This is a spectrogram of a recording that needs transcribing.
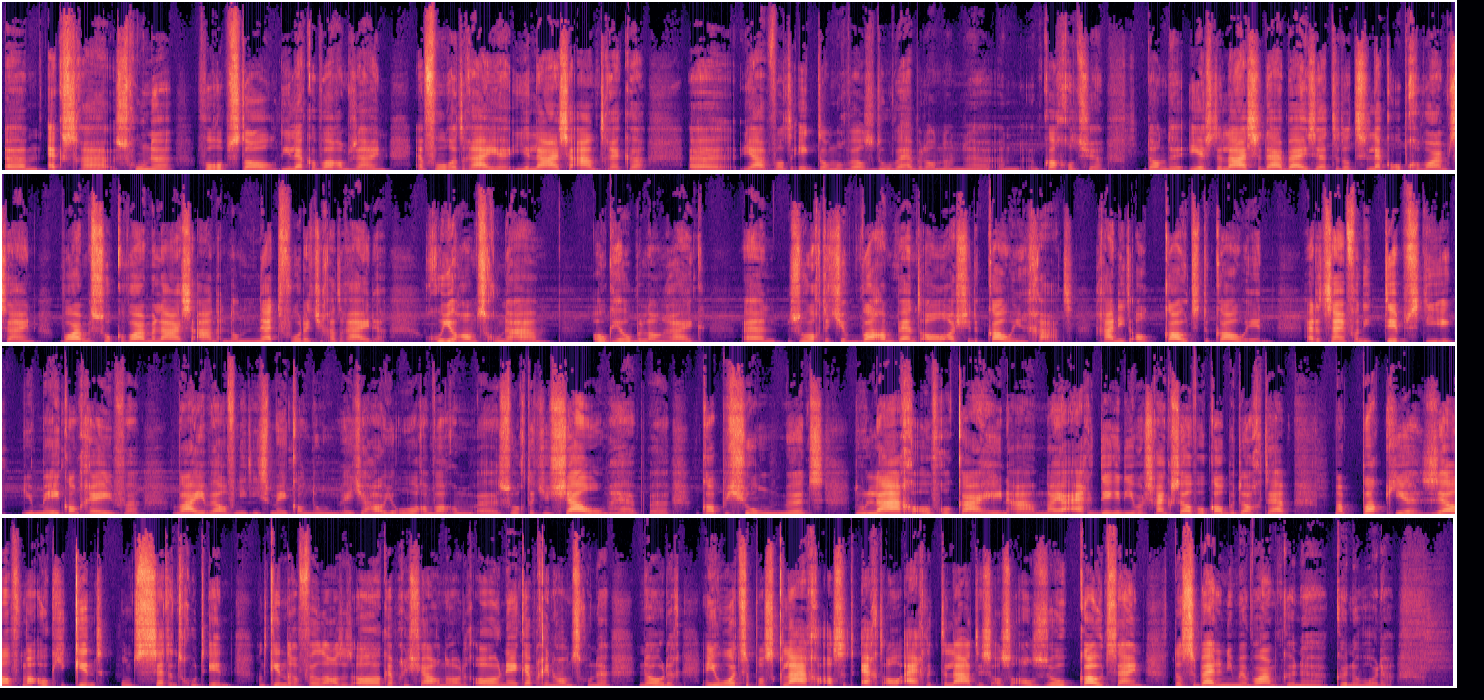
Um, extra schoenen voor op stal die lekker warm zijn. En voor het rijden je laarzen aantrekken. Uh, ja, wat ik dan nog wel eens doe, we hebben dan een, uh, een, een kacheltje. Dan de eerste laarzen daarbij zetten, dat ze lekker opgewarmd zijn. Warme sokken, warme laarzen aan. En dan net voordat je gaat rijden. Goede handschoenen aan, ook heel belangrijk. En zorg dat je warm bent al als je de kou ingaat. Ga niet al koud de kou in. Dat zijn van die tips die ik je mee kan geven, waar je wel of niet iets mee kan doen. Weet je, hou je oren warm, uh, zorg dat je een sjaal om hebt, uh, capuchon, muts, doe lagen over elkaar heen aan. Nou ja, eigenlijk dingen die je waarschijnlijk zelf ook al bedacht hebt. Maar pak jezelf, maar ook je kind ontzettend goed in. Want kinderen vullen altijd: Oh, ik heb geen sjaal nodig. Oh nee, ik heb geen handschoenen nodig. En je hoort ze pas klagen als het echt al eigenlijk te laat is. Als ze al zo koud zijn dat ze bijna niet meer warm kunnen, kunnen worden.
